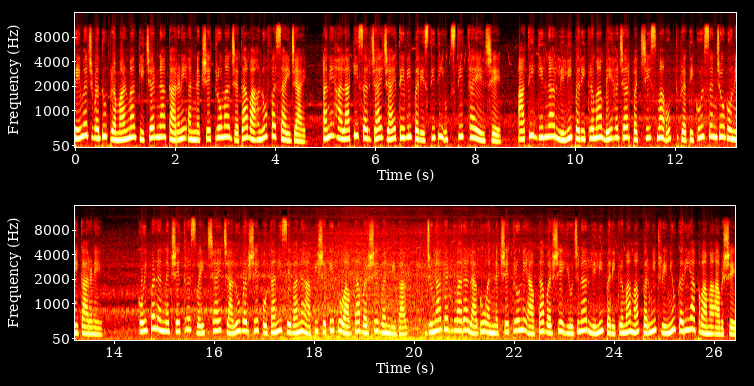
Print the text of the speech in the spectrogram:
તેમજ વધુ પ્રમાણમાં કીચડના કારણે અન્નક્ષેત્રોમાં જતા વાહનો ફસાઈ જાય. અને હાલાકી સર્જાઈ જાય તેવી પરિસ્થિતિ ઉપસ્થિત થયેલ છે. આથી ગિરનાર લીલી પરિક્રમા બે હજાર પચીસમાં ઉક્ત પ્રતિકૂળ સંજોગોને કારણે કોઈપણ અન્નક્ષેત્ર સ્વૈચ્છાએ ચાલુ વર્ષે પોતાની સેવાને આપી શકે તો આવતા વર્ષે વન વિભાગ, જૂનાગઢ દ્વારા લાગુ અન્નક્ષેત્રોને આવતા વર્ષે યોજનાર લીલી પરિક્રમામાં પરમિટ રિન્યૂ કરી આપવામાં આવશે.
